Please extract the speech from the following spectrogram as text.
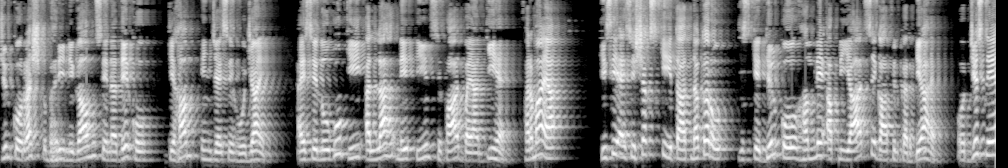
جن کو رشک بھری نگاہوں سے نہ دیکھو کہ ہم ان جیسے ہو جائیں۔ ایسے لوگوں کی اللہ نے تین صفات بیان کی ہے فرمایا، کسی ایسے شخص کی اطاعت نہ کرو جس کے دل کو ہم نے اپنی یاد سے غافل کر دیا ہے اور جس نے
